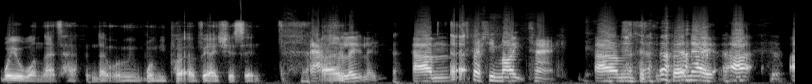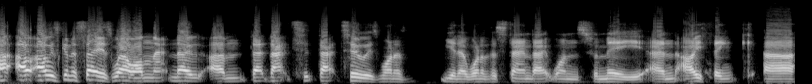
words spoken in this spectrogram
we all want that to happen, don't we? When we put a VHS in. Absolutely. Um, um, especially Mike Tack. Um, but no, uh, I, I, was going to say as well on that note um, that that that too is one of you know one of the standout ones for me, and I think uh,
